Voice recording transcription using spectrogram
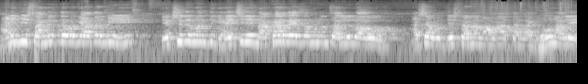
आणि मी सांगितलं की आता मी यक्षदेव म्हणती घ्यायची नाही नाकार द्यायचा म्हणून चाललेलो आहो अशा उद्दिष्टानं मामा त्यांना घेऊन आले.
